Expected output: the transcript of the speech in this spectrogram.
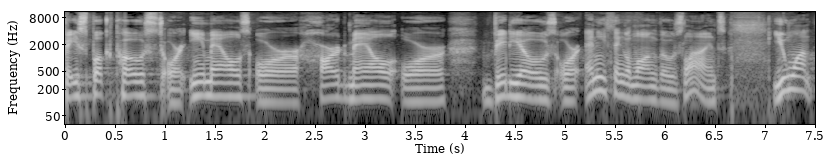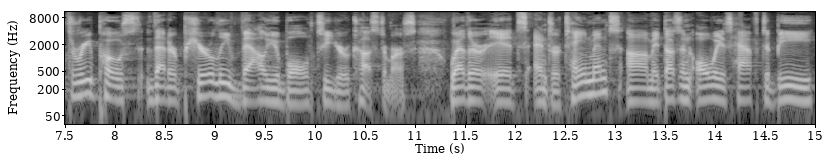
Facebook posts or emails or hard mail or videos or anything along those lines, you want three posts that are purely valuable to your customers. Whether it's entertainment, um, it doesn't always have to be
